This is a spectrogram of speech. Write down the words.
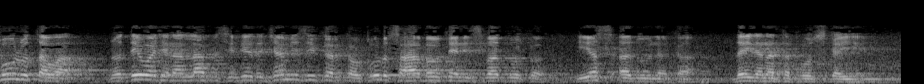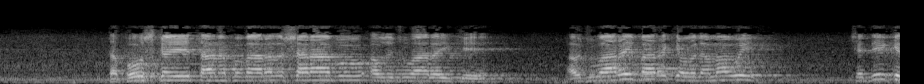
ټولو ته و نو دیو جن الله په صيغه د جمع ذکر کو ټولو صحابه ته نسبت وکړه یسالونک دایدنه تپوس کوي تپوس کوي تا نه په بار د شراب او د جواری کې او جواری بارک علما وایي چې دې کې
